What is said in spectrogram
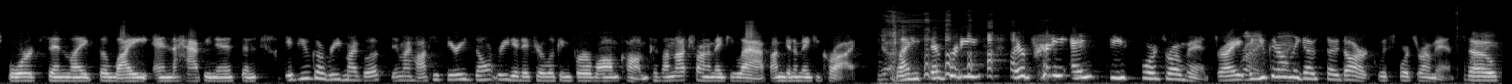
sports and like the light and the happiness. And if you go read my books in my hockey series, don't read it if you're looking for a rom com because I'm not trying to make you laugh. I'm going to make you cry. Like they're pretty, they're pretty angsty sports romance, right? but you can right. only go so dark with sports romance. So. Right.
